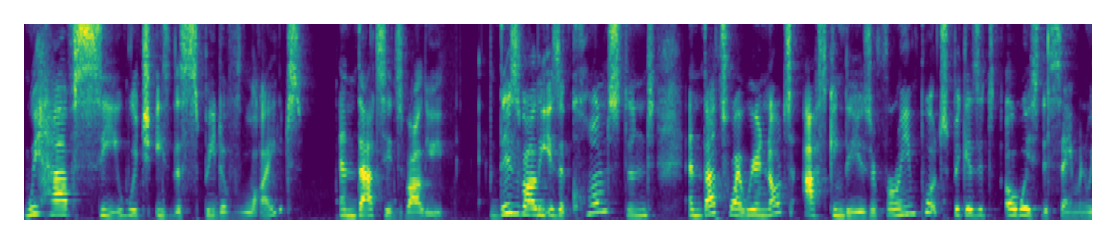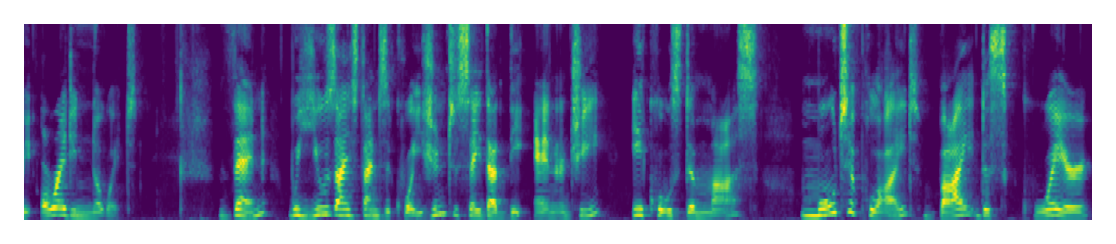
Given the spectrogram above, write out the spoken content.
we have c, which is the speed of light, and that's its value. This value is a constant, and that's why we're not asking the user for input because it's always the same and we already know it. Then we use Einstein's equation to say that the energy equals the mass multiplied by the square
